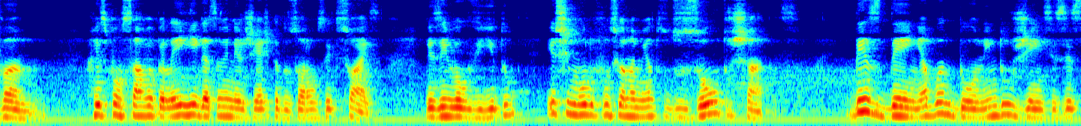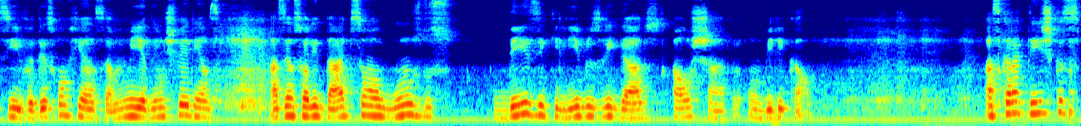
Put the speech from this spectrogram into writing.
VAM, responsável pela irrigação energética dos órgãos sexuais desenvolvido estimula o funcionamento dos outros chakras. Desdém, abandono, indulgência excessiva, desconfiança, medo, indiferença, a sensualidade são alguns dos desequilíbrios ligados ao chakra umbilical. As características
